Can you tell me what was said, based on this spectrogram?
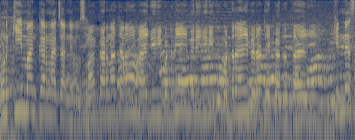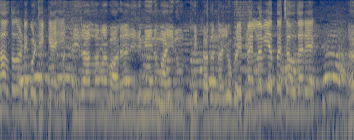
ਹੁਣ ਕੀ ਮੰਗ ਕਰਨਾ ਚਾਹੁੰਦੇ ਤੁਸੀਂ? ਮੰਗ ਕਰਨਾ ਚਾਹੁੰਦਾ ਜੀ ਮੈਂ ਜੀਰੀ ਵੱਢਣੀ ਹੈ ਜੀ ਮੇਰੀ ਜੀਰੀ ਵੱਢ ਰਹੇ ਜੀ ਮੇਰਾ ਠੇਕਾ ਦਿੱਤਾ ਹੈ ਜੀ। ਕਿੰਨੇ ਸਾਲ ਤੋਂ ਤੁਹਾਡੇ ਕੋਲ ਠੇਕਾ ਇਹ? 25 ਸਾਲ ਦਾ ਮੈਂ ਵਾਰ ਰਿਹਾ ਜੀ ਜ਼ਮੀਨ ਮਾਈ ਨੂੰ ਠੇਕਾ ਦਿੰਦਾ ਜੀ ਉਹ ਇਹ ਬੈਠੀ ਪਹਿਲਾਂ ਵੀ ਏਦਾਂ ਚੱਲਦਾ ਰਿਹਾ? ਹੈ।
